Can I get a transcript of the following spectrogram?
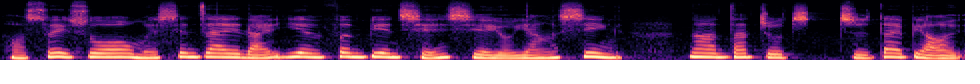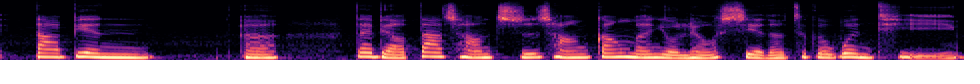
好，所以说我们现在来验粪便潜血有阳性，那它就只只代表大便，呃，代表大肠直肠肛门有流血的这个问题。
